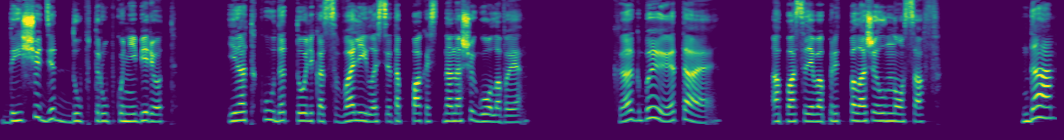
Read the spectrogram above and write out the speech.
Да еще дед Дуб трубку не берет. И откуда только свалилась эта пакость на наши головы?» «Как бы это...» – опасливо предположил Носов. «Да,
